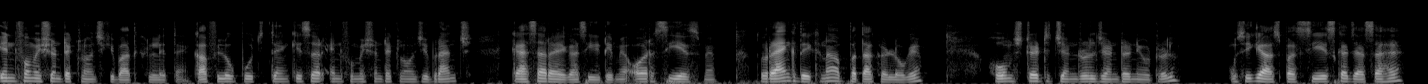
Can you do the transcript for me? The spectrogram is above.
इंफॉर्मेशन टेक्नोलॉजी की बात कर लेते हैं। काफ़ी लोग पूछते हैं कि सर इंफॉर्मेशन टेक्नोलॉजी ब्रांच कैसा रहेगा सीईटी में और सीएस में? तो रैंक देखना, आप पता कर लोगे। Home state general gender neutral उसी के आसपास सीएस का जैसा है,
